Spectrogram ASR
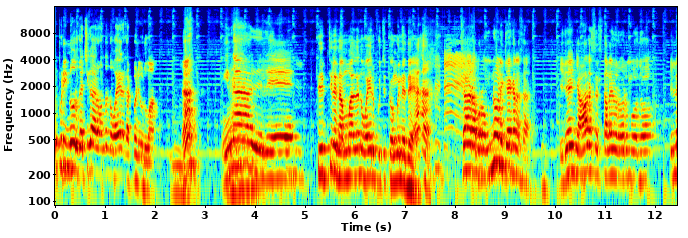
எப்படி இன்னொரு கட்சிக்காரன் வந்து அந்த ஒயரை கட் பண்ணி விடுவான்? என்ன இது? திருச்சியில நம்மால தானே வயிறு பூச்சி தொங்குனது. சார் அப்புறம் இன்னொன்னு கேக்குறேன் சார். இதே இங்க ஆர்எஸ்எஸ் தலைவர் வரும்போதோ இல்ல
